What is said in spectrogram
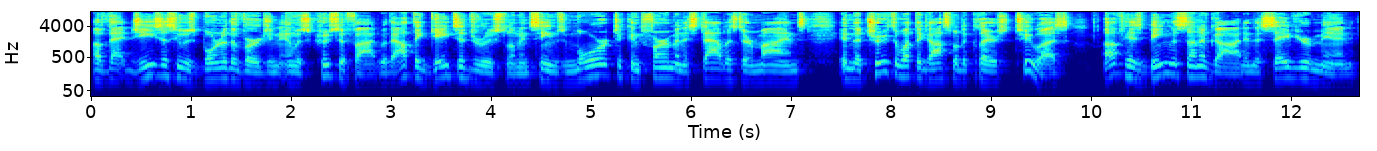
of that Jesus who was born of the Virgin and was crucified without the gates of Jerusalem, and seems more to confirm and establish their minds in the truth of what the gospel declares to us of his being the Son of God and the Savior of men,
